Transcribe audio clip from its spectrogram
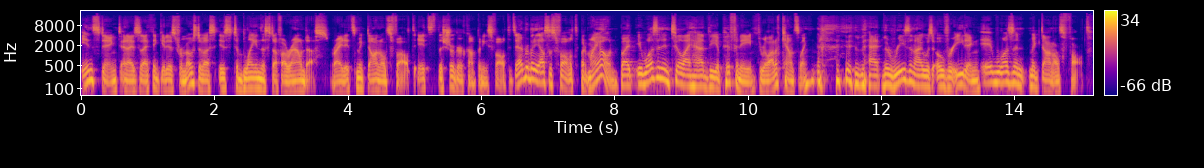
instinct, and as I think it is for most of us, is to blame the stuff around us, right? It's McDonald's fault. It's the sugar company's fault. It's everybody else's fault, but my own. But it wasn't until I had the epiphany through a lot of counseling that the reason I was overeating, it wasn't McDonald's fault.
